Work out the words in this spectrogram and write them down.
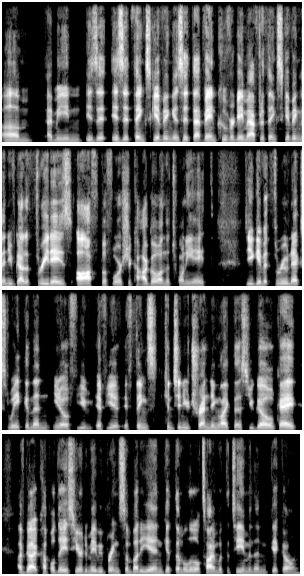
Um, I mean, is it is it Thanksgiving? Is it that Vancouver game after Thanksgiving? Then you've got a three days off before Chicago on the 28th do you give it through next week and then you know if you if you if things continue trending like this you go okay i've got a couple days here to maybe bring somebody in get them a little time with the team and then get going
